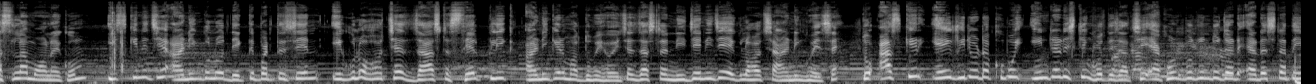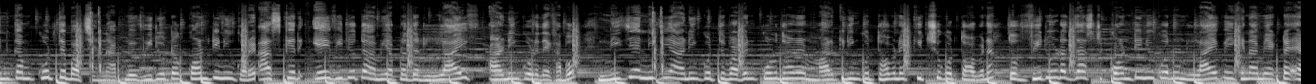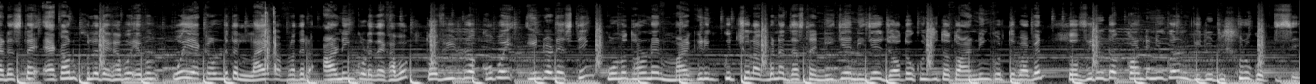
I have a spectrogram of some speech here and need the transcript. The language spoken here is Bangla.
আসসালামু আলাইকুম। স্ক্রিনে যে আর্নিংগুলো দেখতে পারতেছেন, এগুলো হচ্ছে জাস্ট সেলফ ক্লিক আর্নিংয়ের মাধ্যমে হয়েছে। জাস্ট নিজে নিজে এগুলো হচ্ছে আর্নিং হয়েছে। তো আজকের এই ভিডিওটা খুবই ইন্টারেস্টিং হতে যাচ্ছে। এখন পর্যন্ত যার অ্যাড্রেসটাতে ইনকাম করতে পারছেন না, আপনি ভিডিওটা কন্টিনিউ করেন। আজকের এই ভিডিওতে আমি আপনাদের লাইভ আর্নিং করে দেখাবো। নিজে নিজে আর্নিং করতে পারবেন, কোনো ধরনের মার্কেটিং করতে হবে না কিচ্ছু করতে হবে না। তো ভিডিওটা জাস্ট কন্টিনিউ করুন। লাইভ এখানে আমি একটা অ্যাড্রেসটা অ্যাকাউন্ট খুলে দেখাবো এবং ওই অ্যাকাউন্টটাতে লাইভ আপনাদের আর্নিং করে দেখাবো। তো ভিডিওটা খুবই ইন্টারেস্টিং কোনো ধরনের মার্কেটিং কিচ্ছু লাগবে না জাস্ট নিজে নিজে যত খুশি তত আর্নিং করতে পারবেন। তো ভিডিওটা কন্টিনিউ করেন, ভিডিওটি শুরু করতেছি।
